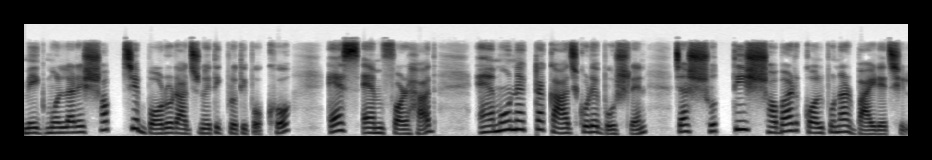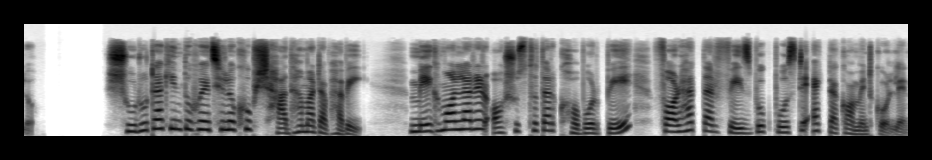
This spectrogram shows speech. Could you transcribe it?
মেঘমল্লারের সবচেয়ে বড় রাজনৈতিক প্রতিপক্ষ এস এম ফরহাদ এমন একটা কাজ করে বসলেন যা সত্যি সবার কল্পনার বাইরে ছিল। শুরুটা কিন্তু হয়েছিল খুব সাধামাটাভাবেই। মেঘমল্লারের অসুস্থতার খবর পেয়ে ফরহাদ তার ফেসবুক পোস্টে একটা কমেন্ট করলেন।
